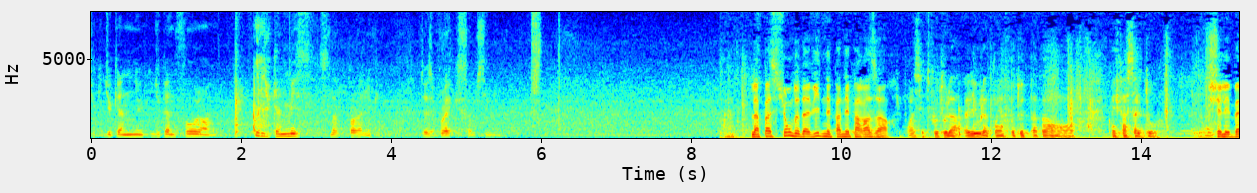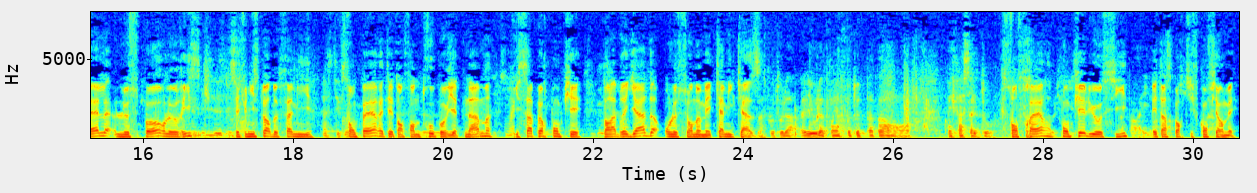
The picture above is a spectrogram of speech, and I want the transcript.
you, you can you, you can fall, you can miss. It's not problem. You can just break something. La passion de David n'est pas née par hasard. Tu prends cette photo-là. Elle est où la première photo de papa en- quand il fait un salto? Chez les Belles, le sport, le risque, c'est une histoire de famille. Son père était enfant de troupe au Vietnam, puis sapeur-pompier. Dans la brigade, on le surnommait kamikaze. Cette photo-là. Elle est où la première photo de papa en- quand il fait un salto Son frère, pompier lui aussi, est un sportif confirmé.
